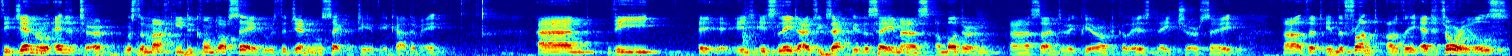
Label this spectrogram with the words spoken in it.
The general editor was the Marquis de Condorcet, who was the general secretary of the academy. And the it, it's laid out exactly the same as a modern uh, scientific periodical is, Nature, say, uh, that in the front are the editorials,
